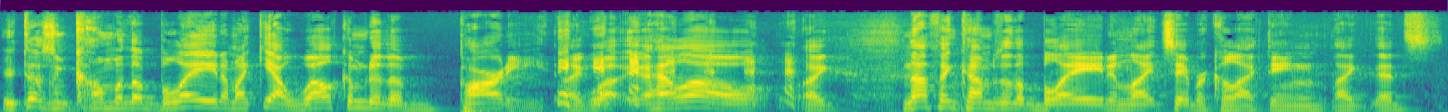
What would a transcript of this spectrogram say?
it doesn't come with a blade. I'm like, yeah, welcome to the party. Like, what, hello, like, nothing comes with a blade and lightsaber collecting. Like, that's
